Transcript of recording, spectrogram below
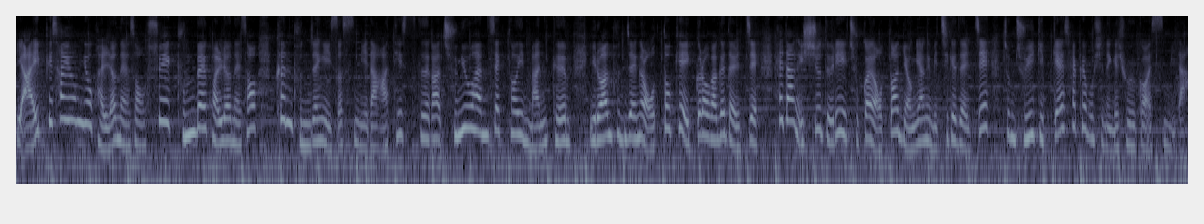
이 IP 사용료 관련해서 수익 분배 관련해서 큰 분쟁이 있었습니다. 아티스트가 중요한 섹터인 만큼 이러한 분쟁을 어떻게 이끌어가 게 될지 해당 이슈들이 주가에 어떤 영향을 미치게 될지 좀 주의 깊게 살펴보시는 게 좋을 것 같습니다.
